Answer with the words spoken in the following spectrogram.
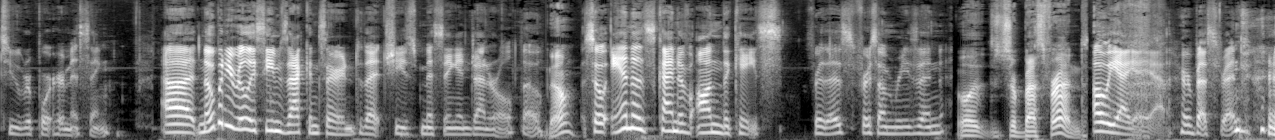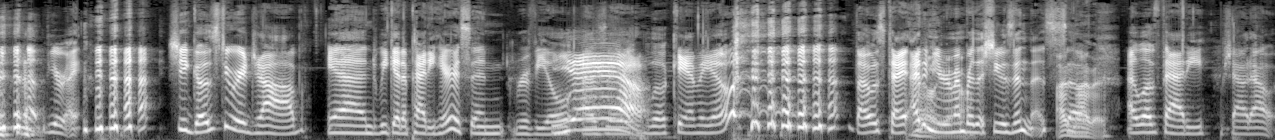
to report her missing. Uh, nobody really seems that concerned that she's missing in general, though. No? So Anna's kind of on the case for this for some reason. Well, it's her best friend. Oh yeah, yeah, yeah. Her best friend. You're right. she goes to her job and we get a Patti Harrison reveal Yeah! as a little cameo. that was tight. I didn't even remember that she was in this. I so neither. I love Patti. Shout out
